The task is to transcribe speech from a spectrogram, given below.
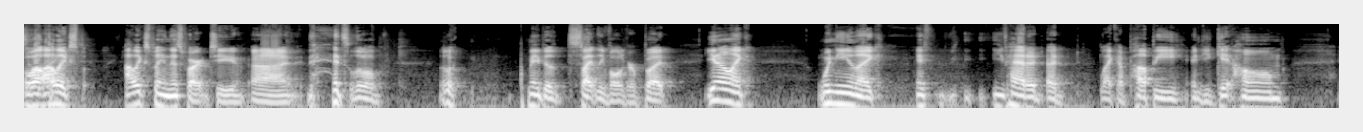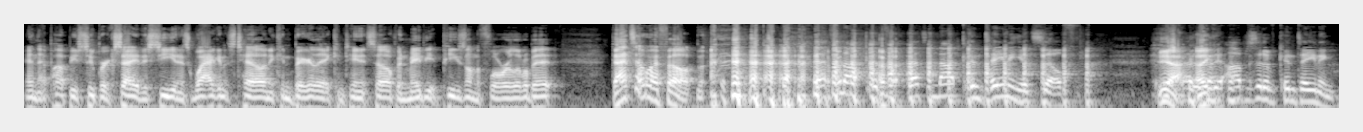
well, I'll exp- I'll explain this part to you. Uh, it's a little, little, maybe slightly vulgar, but you know, like when you like if you've had a, a like a puppy and you get home and that puppy's super excited to see you and it's wagging its tail and it can barely contain itself and maybe it pees on the floor a little bit. That's how I felt. That's not that's not containing itself. yeah. Like- the opposite of containing.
